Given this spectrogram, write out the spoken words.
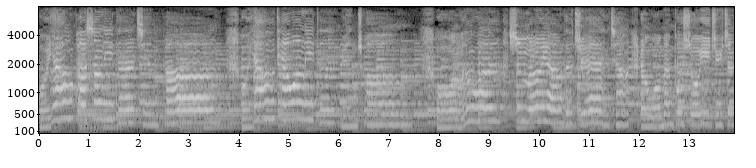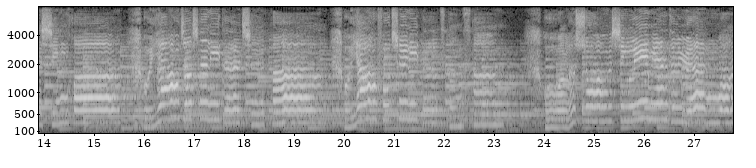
我要爬上你的肩膀，们不说一句真心话。我要长成你的翅膀，我要拂去你的沧桑。我忘了说，心里面的愿望，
